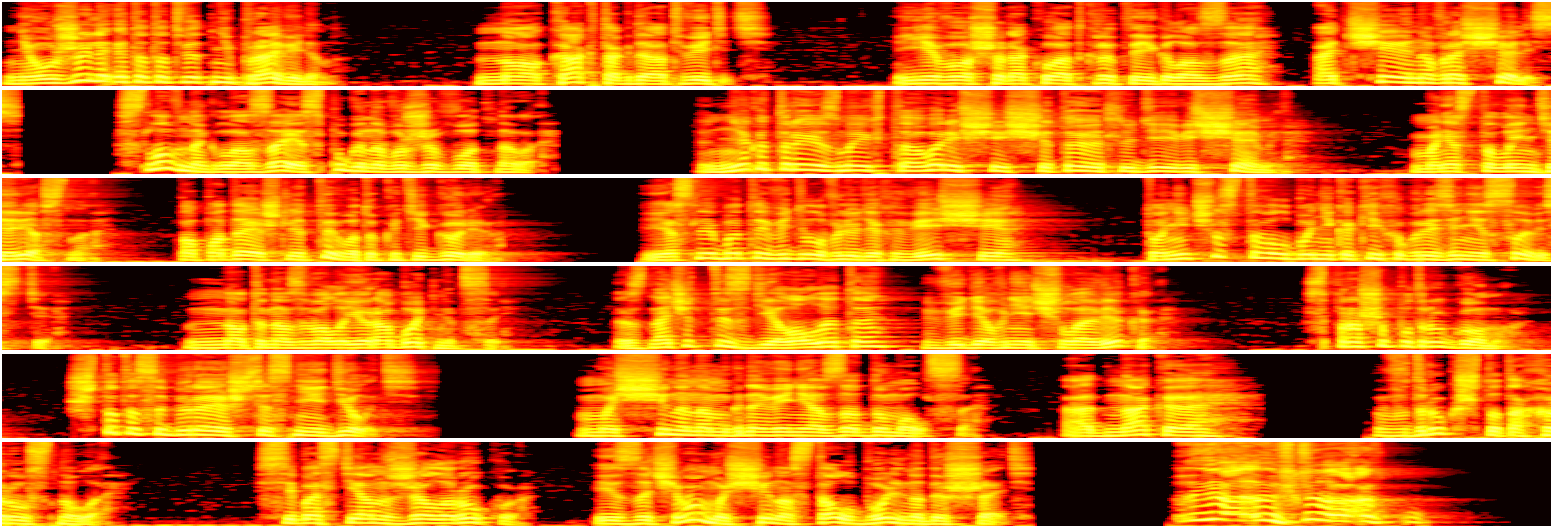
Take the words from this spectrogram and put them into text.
Неужели этот ответ неправилен? Но как тогда ответить? Его широко открытые глаза отчаянно вращались, словно глаза испуганного животного. Некоторые из моих товарищей считают людей вещами. Мне стало интересно, попадаешь ли ты в эту категорию. Если бы ты видел в людях вещи, то не чувствовал бы никаких угрызений совести. Но ты назвал ее работницей. Значит, ты сделал это, видя в ней человека? Спрошу по-другому. Что ты собираешься с ней делать? Мужчина на мгновение задумался. Однако... Вдруг что-то хрустнуло. Себастьян сжал руку, из-за чего мужчина стал больно дышать.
